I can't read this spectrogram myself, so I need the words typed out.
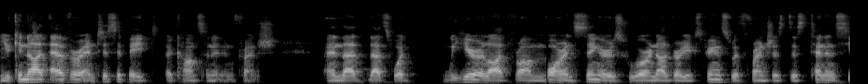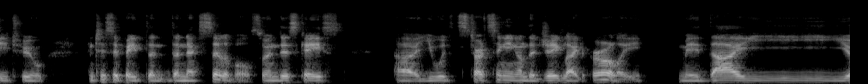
You cannot ever anticipate a consonant in French. And that, that's what we hear a lot from foreign singers who are not very experienced with French is this tendency to anticipate the, the next syllable. So in this case, uh, you would start singing on the J glide early, médaille,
